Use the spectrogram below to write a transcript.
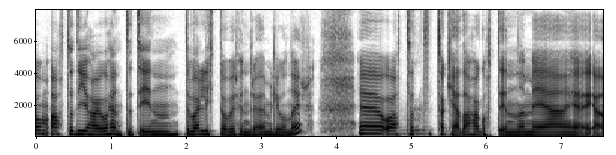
om at de har jo hentet inn Det var litt over 100 millioner. Eh, og at Takeda har gått inn med ja,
